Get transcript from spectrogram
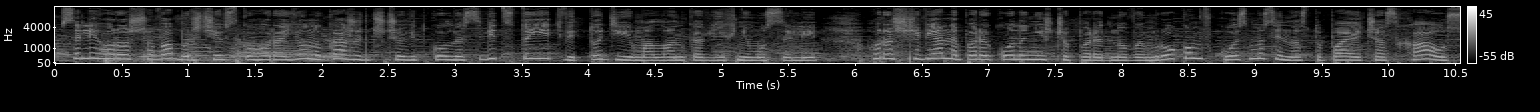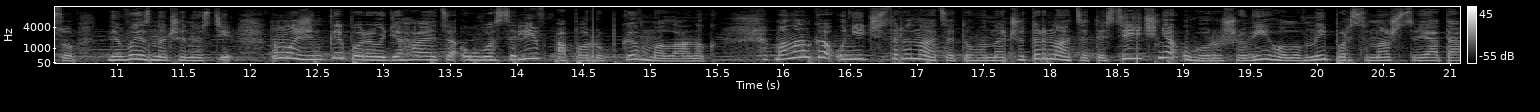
В селі Горошова Борщівського району кажуть, що відколи світ стоїть, відтоді і Маланка в їхньому селі. Горошів'яни переконані, що перед Новим роком в космосі наступає час хаосу, невизначеності. Тому жінки переодягаються у Василів, а парубки в Маланок. Маланка у ніч з 13 на 14 січня у Горошовій головний персонаж свята.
